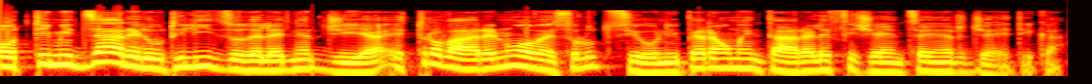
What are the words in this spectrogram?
Ottimizzare l'utilizzo dell'energia e trovare nuove soluzioni per aumentare l'efficienza energetica.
